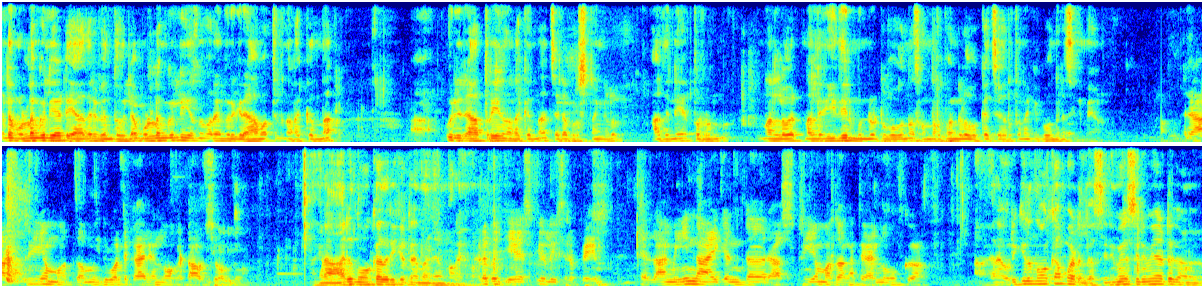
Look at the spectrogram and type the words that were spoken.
എന്റെ മുള്ളൻകുല്ലിയായിട്ട് യാതൊരു ബന്ധവുമില്ല. മുള്ളൻകുല്ലി എന്ന് പറയുന്ന ഒരു ഗ്രാമത്തിൽ നടക്കുന്ന ഒരു രാത്രിയിൽ നടക്കുന്ന ചില പ്രശ്നങ്ങളും അതിനെ തുടർന്ന് നല്ല നല്ല രീതിയിൽ മുന്നോട്ട് പോകുന്ന സന്ദർഭങ്ങളും ഒക്കെ ചേർത്തിണക്കി പോകുന്നൊരു സിനിമയാണ്. രാഷ്ട്രീയം മതം ഇതുപോലത്തെ കാര്യം നോക്കേണ്ട ആവശ്യമുണ്ടോ? അങ്ങനെ ആരും നോക്കാതിരിക്കട്ടെ എന്നാണ് ഞാൻ പറയുന്നത്. അതിപ്പോൾ ജെ എസ് കെ ലിസറപ്പയും എല്ലാ മെയിൻ നായകന്റെ രാഷ്ട്രീയ മതം അങ്ങനത്തെ കാര്യം നോക്കുകയാണ് അങ്ങനെ ഒരിക്കലും നോക്കാൻ പാടില്ല. സിനിമയെ സിനിമയായിട്ട് കാണുക.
